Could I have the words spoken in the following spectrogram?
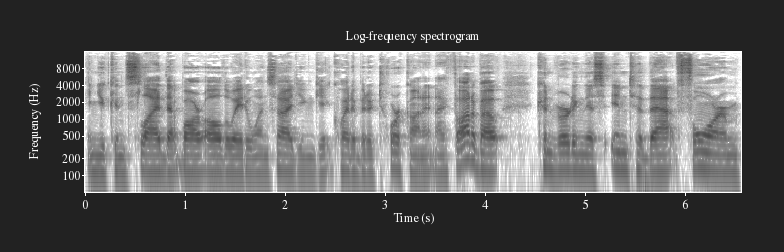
And you can slide that bar all the way to one side. You can get quite a bit of torque on it. And I thought about converting this into that form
